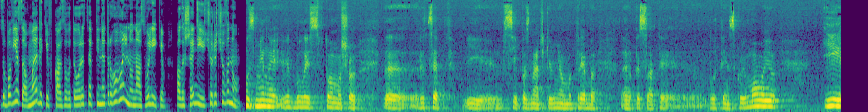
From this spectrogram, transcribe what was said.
зобов'язав медиків вказувати у рецепті не торговельну назву ліків, а лише діючу речовину. Ну, Зміни відбулись в тому, що е, рецепт і всі позначки в ньому треба е, писати е, латинською мовою. І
